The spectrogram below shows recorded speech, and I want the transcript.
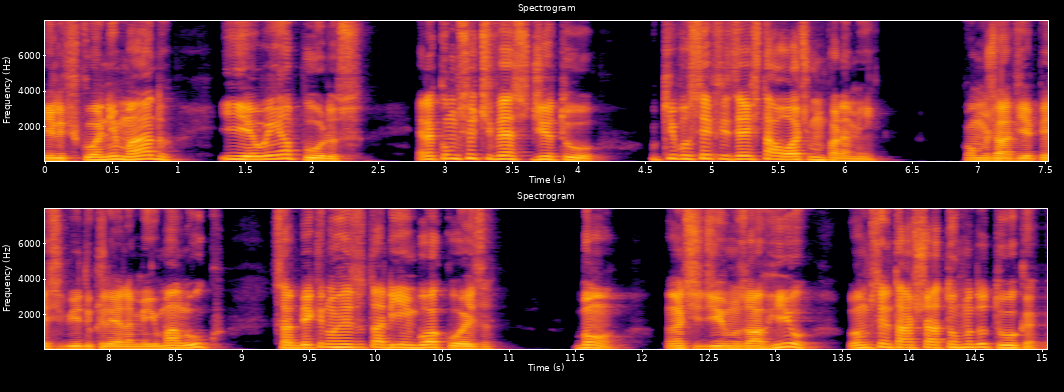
Ele ficou animado e eu em apuros. Era como se eu tivesse dito: O que você fizer está ótimo para mim. Como já havia percebido que ele era meio maluco, sabia que não resultaria em boa coisa. Bom, antes de irmos ao Rio, vamos tentar achar a turma do Tuca.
